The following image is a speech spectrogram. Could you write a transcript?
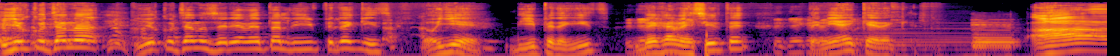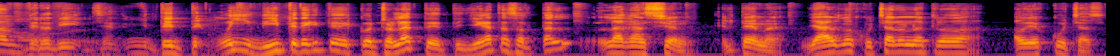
Y yo escuchando, y yo escuchando seriamente al DJ. Oye, DJ Peta Kids, Tenía déjame que- decirte, tenía que tenía que. Ah, pero di- te- te- oye, DJ Peta Kids te descontrolaste, te llegaste a soltar la canción, el tema. Ya algo escucharon nuestros audio escuchas.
